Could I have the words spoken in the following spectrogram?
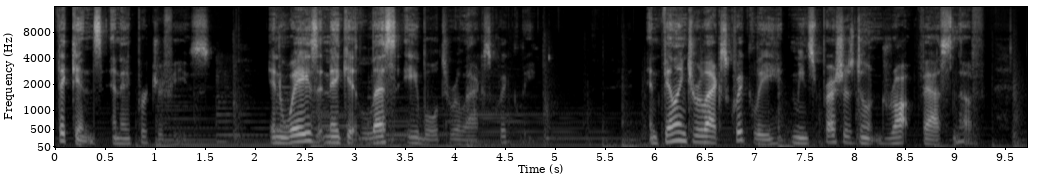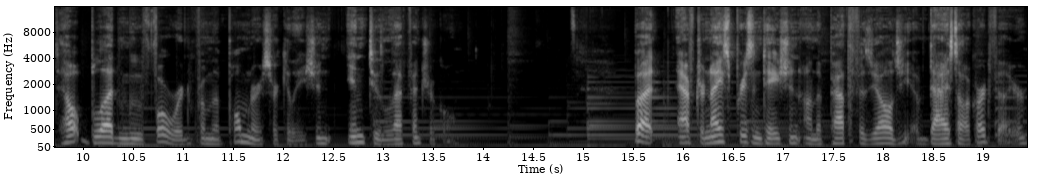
thickens and hypertrophies in ways that make it less able to relax quickly. And failing to relax quickly means pressures don't drop fast enough to help blood move forward from the pulmonary circulation into the left ventricle. But after a nice presentation on the pathophysiology of diastolic heart failure,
